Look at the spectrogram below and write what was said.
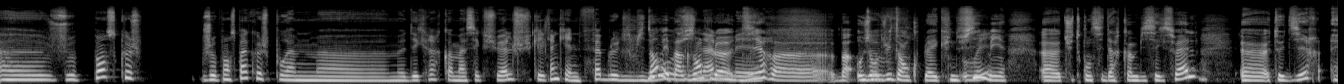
Euh, je pense que je, je pense pas que je pourrais me, me décrire comme asexuelle. Je suis quelqu'un qui a une faible libido. Non, mais par exemple, mais- dire euh, bah, aujourd'hui, De- tu es en couple avec une fille, Oui. mais euh, tu te considères comme bisexuel, euh, te dire, eh,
